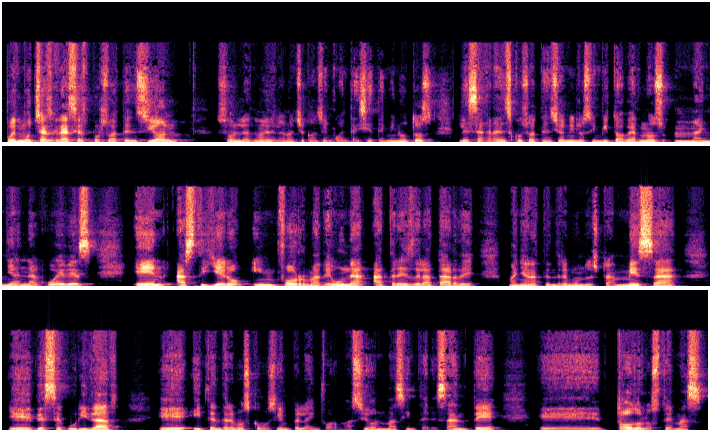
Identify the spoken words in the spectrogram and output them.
pues muchas gracias por su atención. Son las nueve de la noche con 57 minutos. Les agradezco su atención y los invito a vernos mañana jueves en Astillero Informa de una a 3 de la tarde. Mañana tendremos nuestra mesa eh, de seguridad. Eh, y tendremos, como siempre, la información más interesante, eh, todos los temas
